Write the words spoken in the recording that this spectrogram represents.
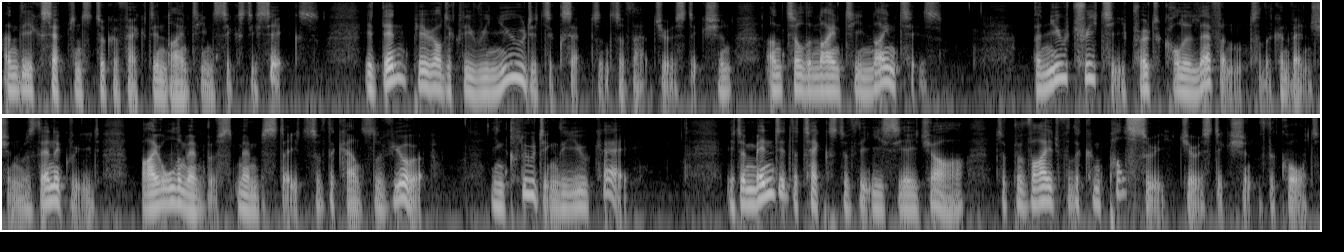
and the acceptance took effect in 1966. It then periodically renewed its acceptance of that jurisdiction until the 1990s. A new treaty, Protocol 11 to the Convention, was then agreed by all the members, member states of the Council of Europe, including the UK. It amended the text of the ECHR to provide for the compulsory jurisdiction of the court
